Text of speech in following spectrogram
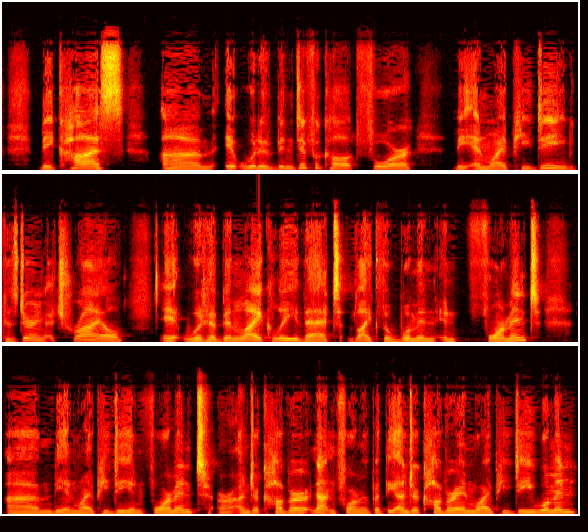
because um, it would have been difficult for the NYPD because during a trial, it would have been likely that, like the woman informant, um, the NYPD informant or undercover, not informant, but the undercover NYPD woman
